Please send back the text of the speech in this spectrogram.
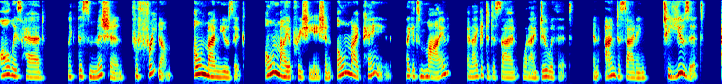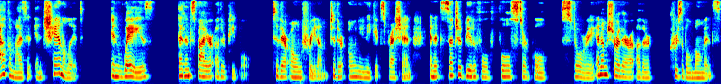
always had like this mission for freedom, own my music, own my appreciation, own my pain. Like it's mine, and I get to decide what I do with it. And I'm deciding to use it, alchemize it, and channel it in ways that inspire other people to their own freedom, to their own unique expression. And it's such a beautiful full circle story. And I'm sure there are other crucible moments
